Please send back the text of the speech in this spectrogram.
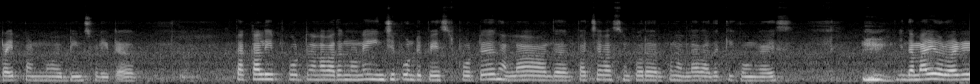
ட்ரை பண்ணணும் அப்படின்னு சொல்லிட்டு தக்காளி போட்டு நல்லா வதங்கினோடனே இஞ்சி பூண்டு பேஸ்ட் போட்டு நல்லா அந்த பச்சை வாசம் போகிற வரைக்கும் நல்லா வதக்கிக்கோங்க கைஸ் இந்த மாதிரி ஒரு வாட்டி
